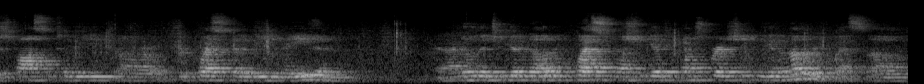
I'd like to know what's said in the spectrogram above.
the, uh, requests that are being made, and, and I know that you get another request, once you get one spreadsheet, we get another request. Um,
